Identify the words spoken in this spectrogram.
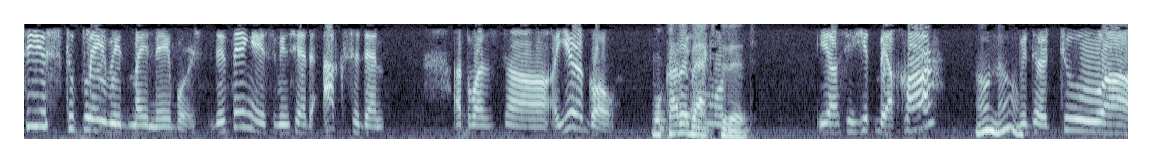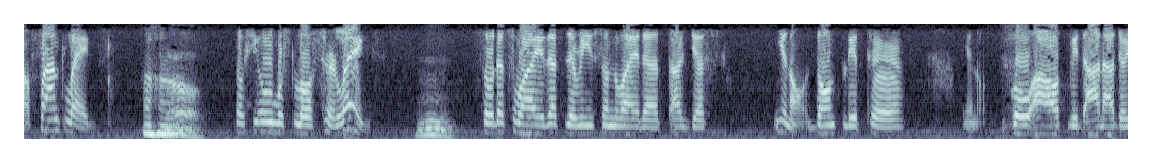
she used to play with my neighbors. The thing is, when she had an accident, it was uh, a year ago. What kind of She almost- accident? Yeah, she hit by a car Oh no. with her two uh, front legs, Uh huh. Oh. so she almost lost her legs. Mm. So that's why that's the reason why that I just, you know, don't let her, you know, go out with another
